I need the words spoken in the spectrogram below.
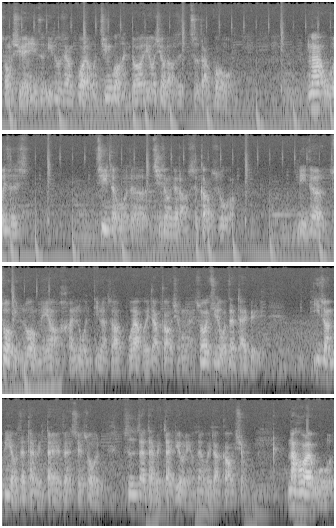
从学院一直一路这样过来，我经过很多优秀老师指导过我。那我一直记得我的其中一个老师告诉我，你的作品如果没有很稳定的时候，不要回到高雄来。所以其实我在台北艺专毕业，我在台北待了段时间，说我是在台北待六年，我再回到高雄。那后来我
